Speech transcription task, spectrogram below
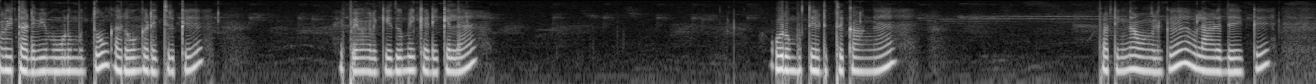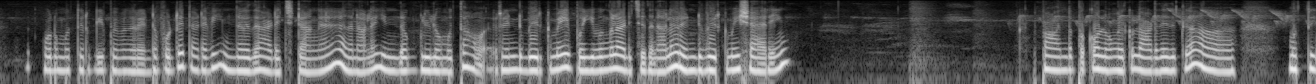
அவங்களுக்கு தடவி மூணு முத்தும் கருவும் கிடைச்சிருக்கு. இப்போ இவங்களுக்கு எதுவுமே கிடைக்கல. ஒரு முத்து எடுத்திருக்காங்க. பார்த்திங்கன்னா அவங்களுக்கு விளாடுறதுக்கு ஒரு முத்து இருக்குது இப்போ இவங்க ரெண்டு போட்டு தடவி இந்த இதை அடிச்சிட்டாங்க. அதனால் இந்த குளியில முத்து அவ ரெண்டு பேருக்குமே இப்போ இவங்களும் அடித்ததுனால ரெண்டு பேருக்குமே ஷேரிங் இப்போ அந்த பக்கம் உள்ளவங்களுக்கு விளாடுறதுக்கு முத்து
